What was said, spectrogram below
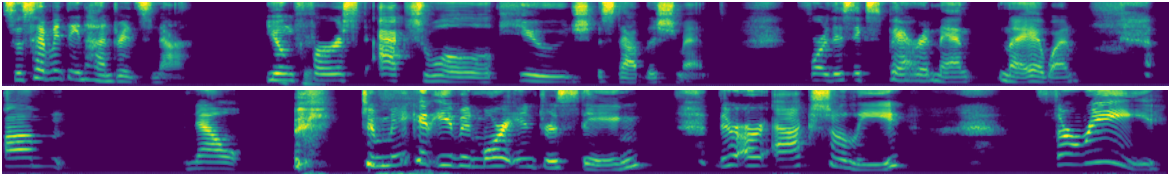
So 1700s na. Yung Okay. first actual huge establishment for this experiment na ewan. Um, now, to make it even more interesting, there are actually three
